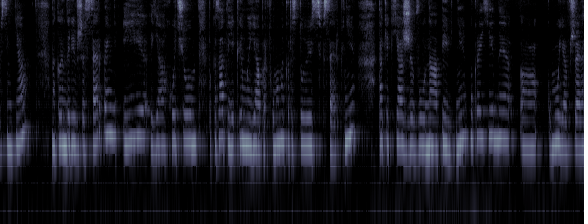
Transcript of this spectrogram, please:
всім дня! На календарі вже серпень, і я хочу показати, якими я парфумами користуюсь в серпні. Так як я живу на півдні України, е, кому я вже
